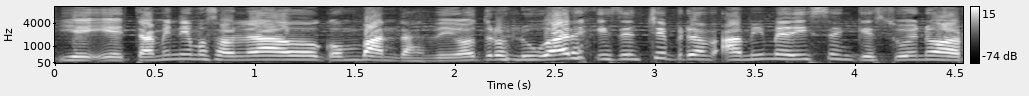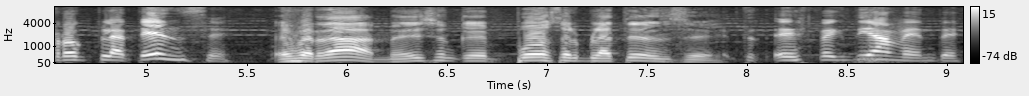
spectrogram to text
Y, y también hemos hablado con bandas de otros lugares que dicen, che, pero a mí me dicen que sueno a rock platense. Es verdad, me dicen que puedo ser platense. Efectivamente.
